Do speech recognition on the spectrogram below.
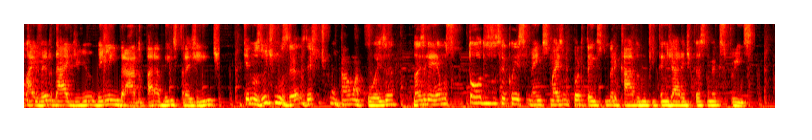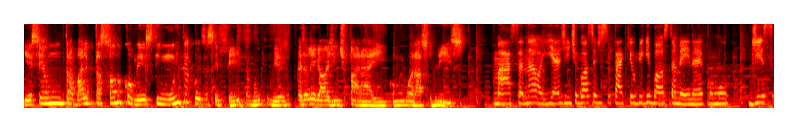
mas verdade, viu? Bem lembrado. Parabéns pra gente. Porque nos últimos anos, deixa eu te contar uma coisa, nós ganhamos todos os reconhecimentos mais importantes do mercado no que tem a área de Customer Experience. E esse é um trabalho que está só no começo, tem muita coisa a ser feita, muito mesmo, mas é legal a gente parar aí e comemorar sobre isso. Massa, não, e a gente gosta de citar aqui o Big Boss também, né? Como diz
